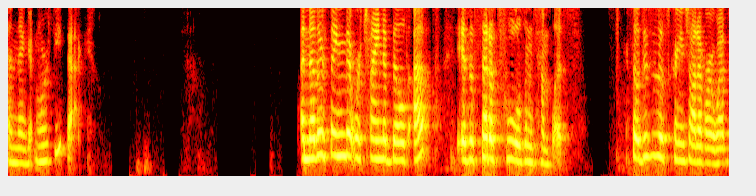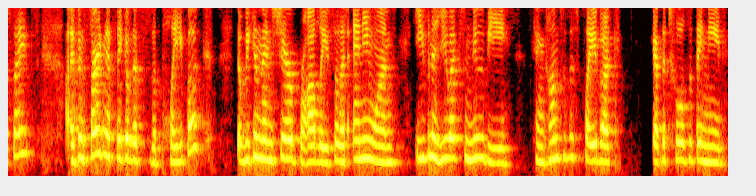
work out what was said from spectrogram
and then get more feedback. Another thing that we're trying to build up is a set of tools and templates. So this is a screenshot of our website. I've been starting to think of this as a playbook that we can then share broadly so that anyone, even a UX newbie, can come to this playbook, get the tools that they need,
